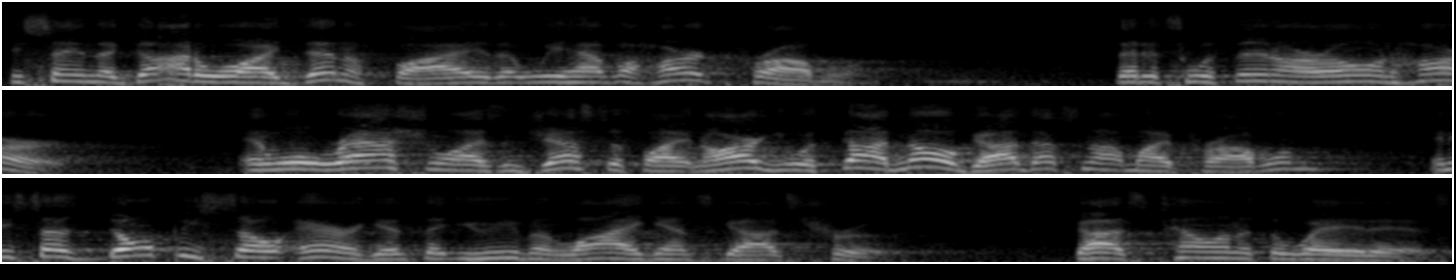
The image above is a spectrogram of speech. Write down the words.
He's saying that God will identify that we have a heart problem, that it's within our own heart. And we'll rationalize and justify and argue with God. No, God, that's not my problem. And he says, Don't be so arrogant that you even lie against God's truth. God's telling it the way it is,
